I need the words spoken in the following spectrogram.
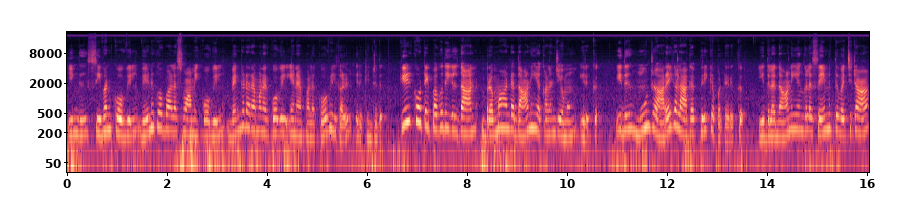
இங்கு சிவன் கோவில் வேணுகோபால சுவாமி கோவில் வெங்கடரமணர் கோவில் என பல கோவில்கள் இருக்கின்றது. கீழ்கோட்டை பகுதியில்தான் பிரம்மாண்ட தானிய களஞ்சியமும் இருக்கு. இது மூன்று அறைகளாக பிரிக்கப்பட்டிருக்கு. இதுல தானியங்களை சேமித்து வச்சிட்டா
